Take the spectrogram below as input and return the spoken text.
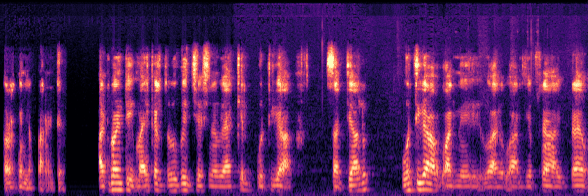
ఒక రకం చెప్పాలంటే. అటువంటి మైకల్ రూబిన్ చేసిన వ్యాఖ్యలు పూర్తిగా సత్యాలు పూర్తిగా వారిని వారు వారు చెప్పిన అభిప్రాయం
